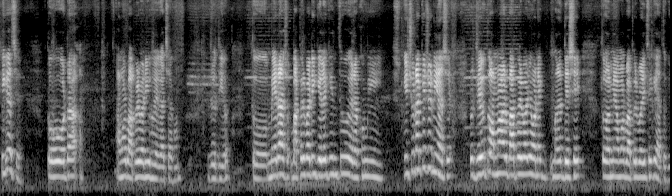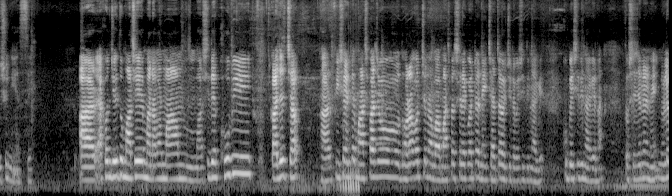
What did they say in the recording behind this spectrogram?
ঠিক আছে? তো ওটা আমার বাপের বাড়ি হয়ে গেছে এখন, যদিও। তো মেয়েরা বাপের বাড়ি গেলে কিন্তু এরকমই কিছু না কিছু নিয়ে আসে। তো যেহেতু আমার বাপের বাড়ি অনেক মানে দেশে, তো আমি আমার বাপের বাড়ি থেকে এত কিছু নিয়ে এসেছি। আর এখন যেহেতু মাছে মানে আমার মা, মাসিদের খুবই কাজের চাপ, আর ফিশারিতে মাছ ফাছও ধরা হচ্ছে না বা মাছ ফাছ সেরকম একটা নেই, চেঁচা হয়েছিল বেশি দিন আগে। খুব বেশি দিন আগে না, তো সেই জন্য নেই। নইলে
